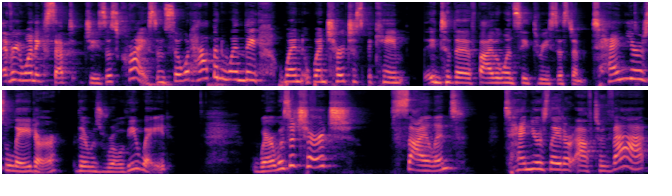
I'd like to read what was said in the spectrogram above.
everyone except Jesus Christ. And so what happened when they, when, when churches became into the 501c3 system? 10 years later, there was Roe v. Wade. Where was a church? Silent. 10 years later after that,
